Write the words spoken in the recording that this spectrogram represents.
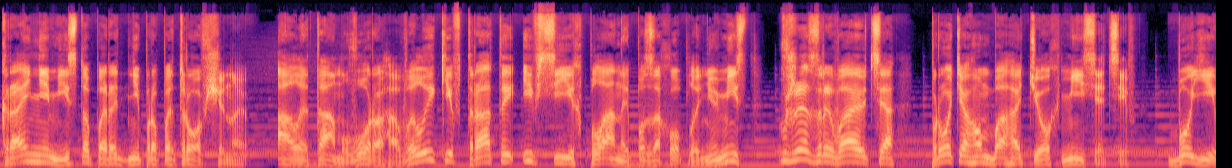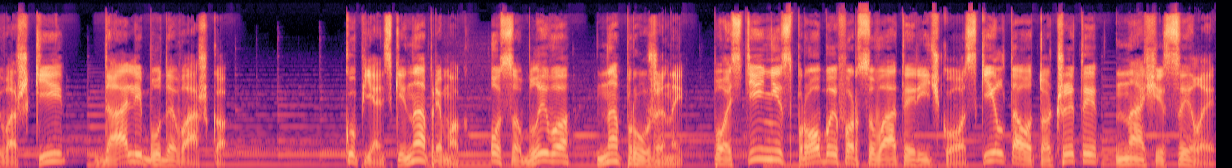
крайнє місто перед Дніпропетровщиною. Але там у ворога великі втрати, і всі їх плани по захопленню міст вже зриваються протягом багатьох місяців. Бої важкі, далі буде важко. Куп'янський напрямок особливо напружений. Постійні спроби форсувати річку Оскіл та оточити наші сили.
